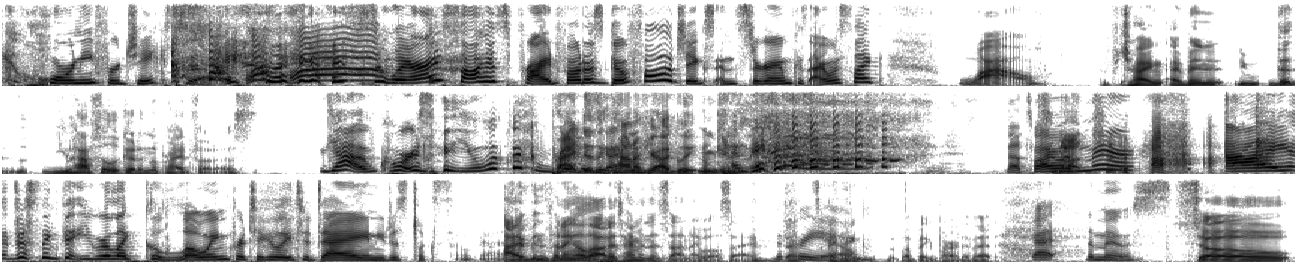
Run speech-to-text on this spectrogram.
like horny for Jake today. like, I swear I saw his pride photos. Go follow Jake's Instagram because I was like, wow. I've been trying. I've been. You, the, you have to look good in the pride photos. Yeah, of course. you look like Pride really doesn't good. count if you're ugly. No, I'm kidding. That's why I It's wasn't there. I just think that you were like glowing, particularly today, and you just look so good. I've been spending a lot of time in the sun. I will say. Good That's for I think a big part of it. Get the moose. So,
